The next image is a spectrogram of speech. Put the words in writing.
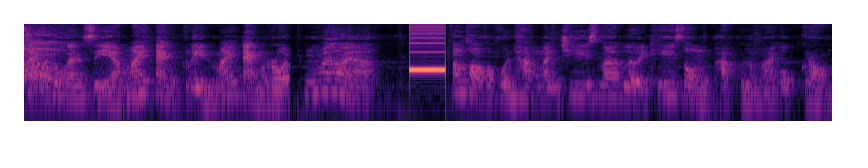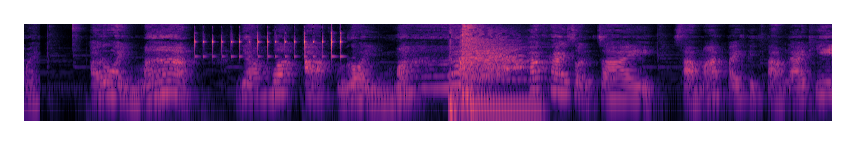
ใส่วัตถุกันเสีย ไม่แต่งกลิ่น ไม่แต่งรสอืมอร่อยอะ ต้องขอขอบคุณทางมันชีสมากเลยที่ส่งผักผลไม้อบกรอบไหม อร่อยมาก ย้ำว่าอร่อยมาก ถ้าใครสนใจสามารถไปติดตามได้ที่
